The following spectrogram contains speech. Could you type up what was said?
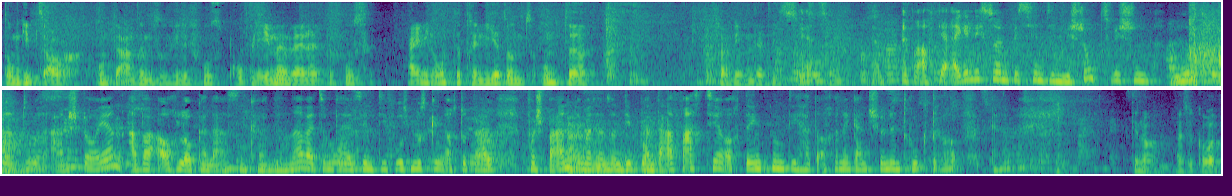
darum gibt es auch unter anderem so viele Fußprobleme, weil halt der Fuß eigentlich untertrainiert und unter verwendet ist sozusagen. Er braucht ja eigentlich so ein bisschen die Mischung zwischen Muskulatur ansteuern, aber auch locker lassen können, ne? weil zum Teil sind die Fußmuskeln auch total verspannt, wenn wir dann so an die Plantarfaszie auch denken, die hat auch einen ganz schönen Druck drauf. Ja. Genau, also gerade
